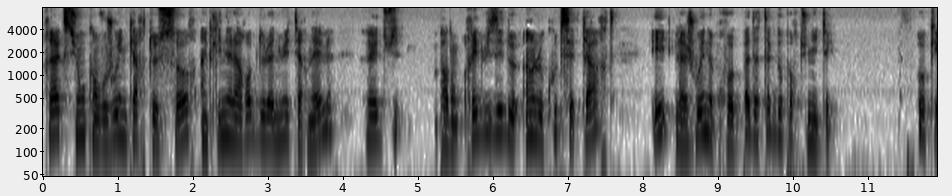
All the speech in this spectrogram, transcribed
Réaction, quand vous jouez une carte sort, inclinez la robe de la nuit éternelle, Pardon, réduisez de 1 le coût de cette carte, et la jouée ne provoque pas d'attaque d'opportunité. Ok.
